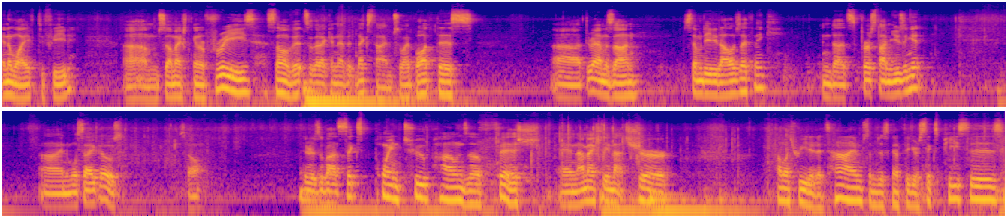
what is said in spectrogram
and a wife to feed. Um, so I'm actually gonna freeze some of it so that I can have it next time. So I bought this uh, through Amazon, 70 $80 I think. And uh, it's the first time using it. Uh, and we'll see how it goes. So there's about 6.2 pounds of fish and I'm actually not sure how much we eat at a time so I'm just gonna figure six pieces.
